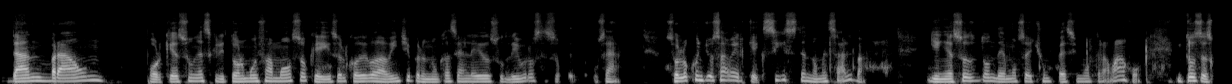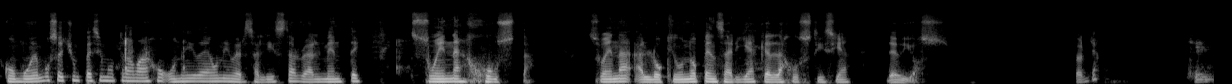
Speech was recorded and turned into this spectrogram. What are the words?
Dan Brown, porque es un escritor muy famoso que hizo el Código da Vinci, pero nunca se han leído sus libros. o sea, solo con yo saber que existe no me salva. Y en eso es donde hemos hecho un pésimo trabajo. Entonces, como hemos hecho un pésimo trabajo, una idea universalista realmente suena justa, suena a lo que uno pensaría que es la justicia de Dios. ¿Verdad? Sí,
